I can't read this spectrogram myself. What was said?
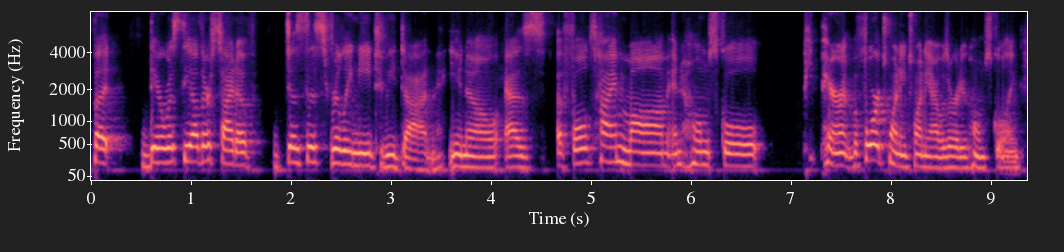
But there was the other side of does this really need to be done? You know, as a full time mom and homeschool parent before 2020, I was already homeschooling.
